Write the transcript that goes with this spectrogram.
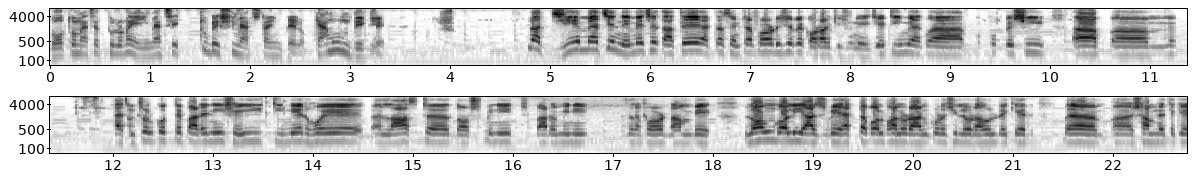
গত ম্যাচের তুলনায় এই ম্যাচে একটু বেশি ম্যাচ টাইম পেল। কেমন দেখলে? না যে ম্যাচে নেমেছে তাতে একটা সেন্টার ফরওয়ার্ড হিসেবে করার কিছু নেই। যে টিম খুব বেশি কন্ট্রোল করতে পারেনি। সেই টিমের হয়ে লাস্ট দশ মিনিট, বারো মিনিট নামবে। লং বলই আসবে। একটা বল ভালো রান করেছিল রাহুল বেকের সামনে থেকে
